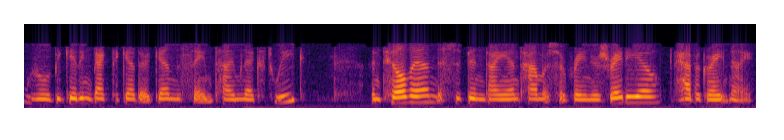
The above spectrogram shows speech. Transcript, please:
We will be getting back together again the same time next week. Until then, this has been Diane Thomas of Reigners Radio. Have a great night.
